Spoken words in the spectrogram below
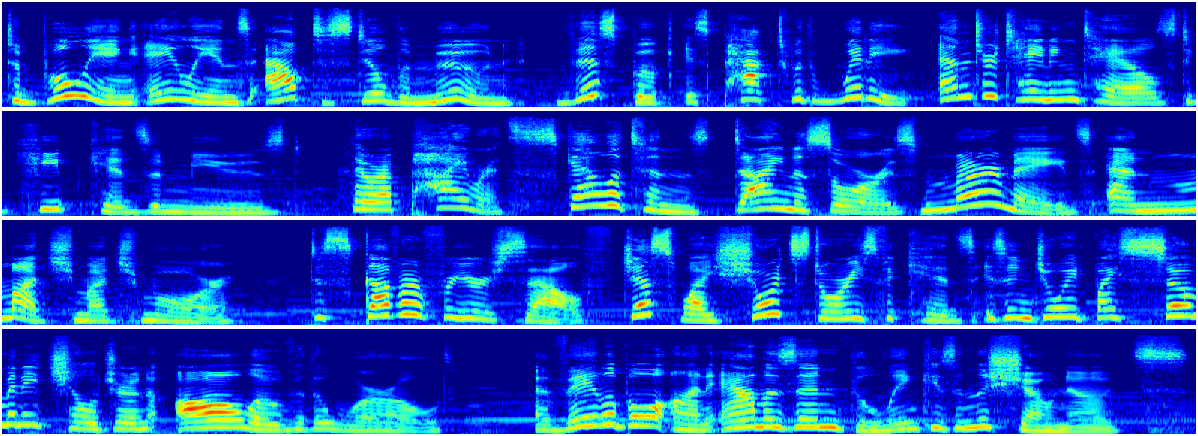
to bullying aliens out to steal the moon, this book is packed with witty, entertaining tales to keep kids amused. There are pirates, skeletons, dinosaurs, mermaids, and much, much more. Discover for yourself just why Short Stories for Kids is enjoyed by so many children all over the world. Available on Amazon, the link is in the show notes.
